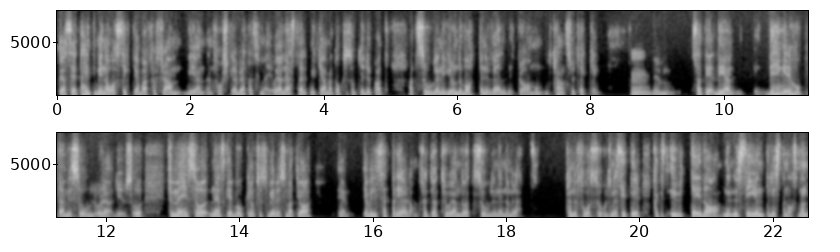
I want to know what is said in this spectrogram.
Och jag säger att det här är inte mina åsikter, jag bara för fram det en, en forskare berättat för mig. Och jag läste väldigt mycket annat också som tyder på att, att solen i grund och botten är väldigt bra mot, mot cancerutveckling. Mm. Um, så att det, det, det, hänger ihop där med sol och rödljus. Och för mig så när jag skrev boken också så blev det som att jag, eh, jag ville separera dem. För att jag tror ändå att solen är nummer ett kan du få sol. Jag sitter faktiskt ute idag. Nu, nu ser ju inte lyssnarna oss, men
